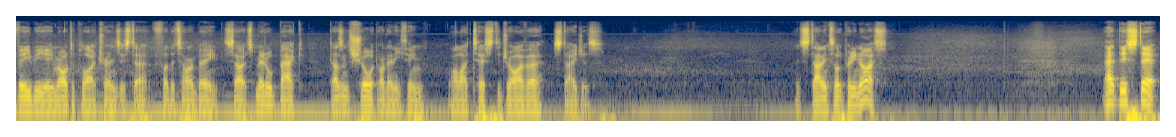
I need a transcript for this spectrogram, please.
VBE multiplier transistor for the time being, so its metal back doesn't short on anything while I test the driver stages. It's starting to look pretty nice. At this step,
